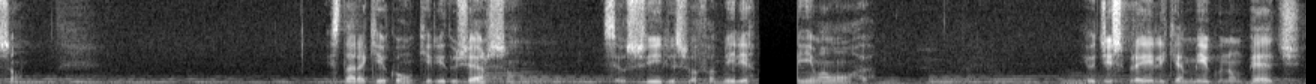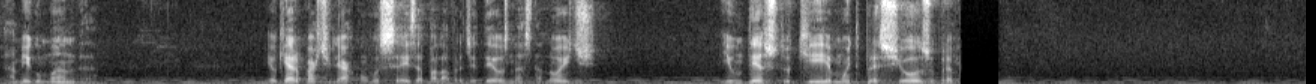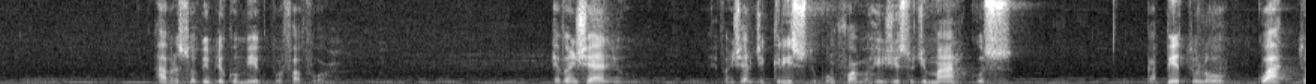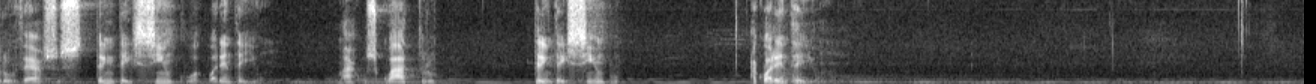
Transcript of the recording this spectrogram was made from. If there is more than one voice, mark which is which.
Speaker 1: som. Estar aqui com o querido Gerson, seus filhos, sua família, é uma honra. Eu disse para ele que amigo não pede, amigo manda. Eu quero partilhar com vocês a palavra de Deus nesta noite e um texto que é muito precioso para mim. Abra sua Bíblia comigo, por favor. Evangelho, Evangelho de Cristo, conforme o registro de Marcos, capítulo 4, versos 35 a 41. Marcos 4, 35 a 41.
